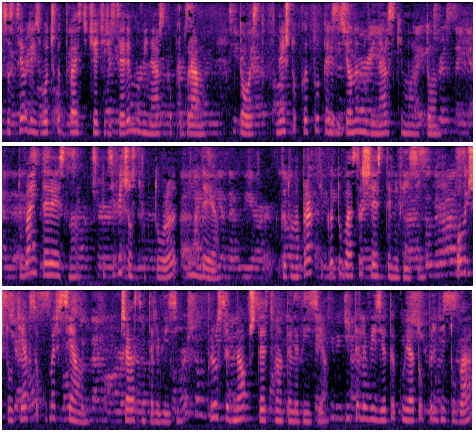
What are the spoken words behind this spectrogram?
с цел да излъчват 24-7 новинарска програма, т.е. в нещо като телевизионен новинарски маратон. Това е интересна, специфична структура и идея. Като на практика това са 6 телевизии. Повечето от тях са комерциални, частни телевизии, плюс една обществена телевизия и телевизията, която преди това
